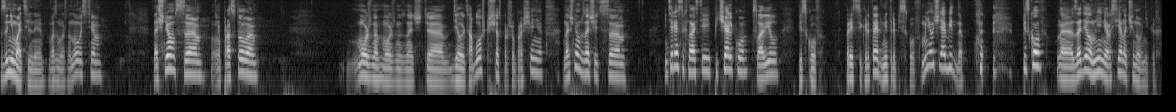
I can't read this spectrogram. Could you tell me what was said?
занимательные, возможно, новости. Начнем с э, простого. Можно, можно, значит, делается обложка сейчас, прошу прощения. Начнем, значит, с интересных новостей. Печальку словил Песков. Пресс-секретарь Дмитрий Песков. Мне очень обидно. Песков э, задел мнение россиян о чиновниках.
